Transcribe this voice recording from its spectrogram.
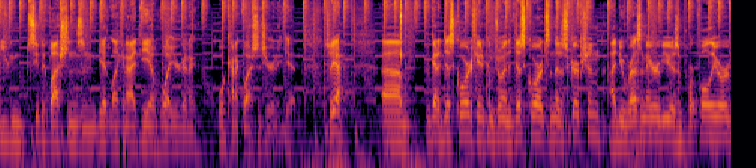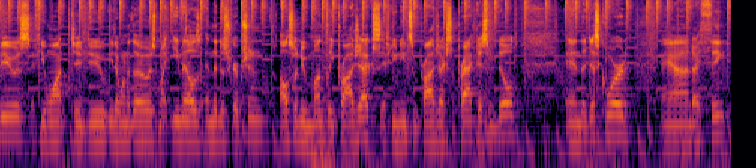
you can see the questions and get like an idea of what you're gonna, what kind of questions you're gonna get. So yeah, um, we've got a Discord. If you want to come join the Discord, it's in the description. I do resume reviews and portfolio reviews. If you want to do either one of those, my email's in the description. I also do monthly projects if you need some projects to practice and build in the Discord. And I think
